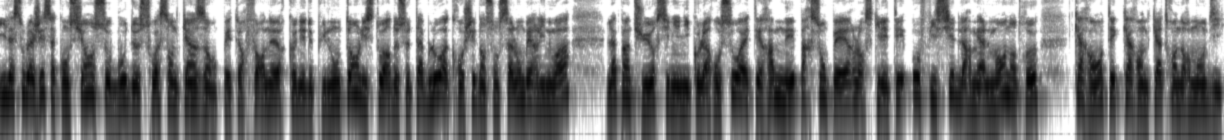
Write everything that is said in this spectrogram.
Il a soulagé sa conscience au bout de 75 ans. Peter Forner connaît depuis longtemps l'histoire de ce tableau accroché dans son salon berlinois. La peinture, signée Nicolas Rousseau, a été ramenée par son père lorsqu'il était officier de l'armée allemande entre 40 et 44 en Normandie.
